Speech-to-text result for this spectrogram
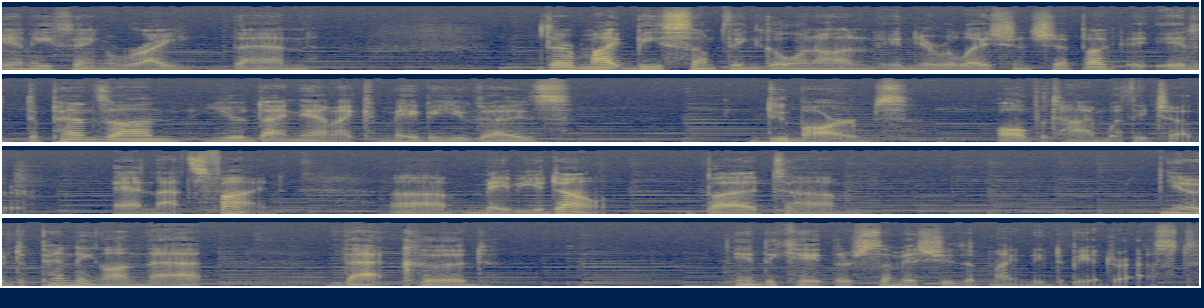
anything right, then there might be something going on in your relationship. Uh, it depends on your dynamic. Maybe you guys do barbs all the time with each other, and that's fine. Uh, maybe you don't. But, um, you know, depending on that, that could indicate there's some issue that might need to be addressed.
